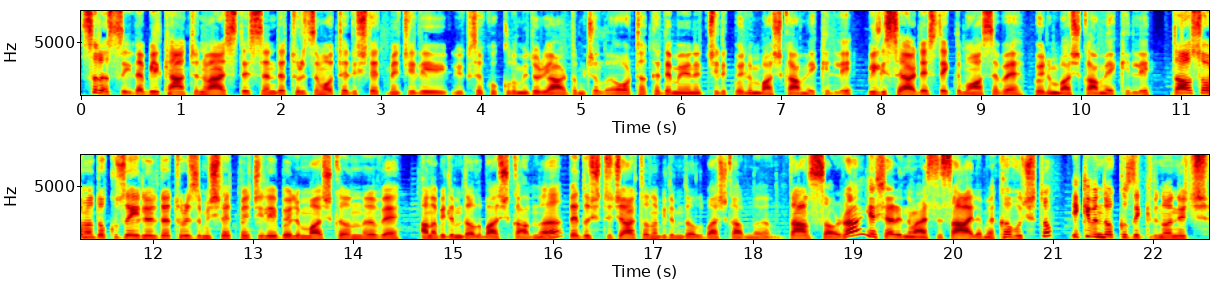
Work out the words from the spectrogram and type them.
sırasıyla Bilkent Üniversitesi'nde Turizm Otel İşletmeciliği Yüksekokulu Müdür Yardımcılığı, Orta Akademi Yöneticilik Bölüm Başkan Vekilliği, Bilgisayar Destekli Muhasebe Bölüm Başkan Vekilliği, daha sonra 9 Eylül'de Turizm İşletmeciliği Bölüm Başkanlığı ve Anabilim Dalı Başkanlığı ve Dış Ticaret Anabilim Dalı Başkanlığı'ndan sonra Yaşar Üniversitesi aileme kavuştum. 2009-2013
